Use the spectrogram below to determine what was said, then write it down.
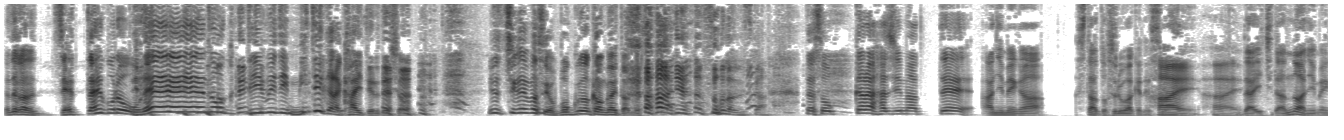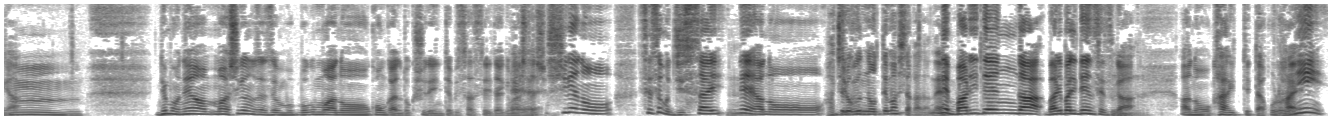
だから、絶対これ俺の DVD 見てから書いてるでしょ。いや、違いますよ。僕が考えたんです。いや、そうなんですか。らそっから始まって、アニメがスタートするわけですよ。はい、はい。第一弾のアニメが。うん。でもね、まあ、重野先生も、僕もあの、今回の特集でインタビューさせていただきましたし、え重野先生も実際ね、あの、86に乗ってましたからね。ね、バリ伝が、バリバリ伝説が、うんあの、書いてた頃に、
